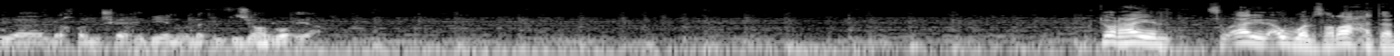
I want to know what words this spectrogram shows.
الأخوة المشاهدين ولا تلفزيون الرؤيا. دكتور هاي سؤالي الأول صراحة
